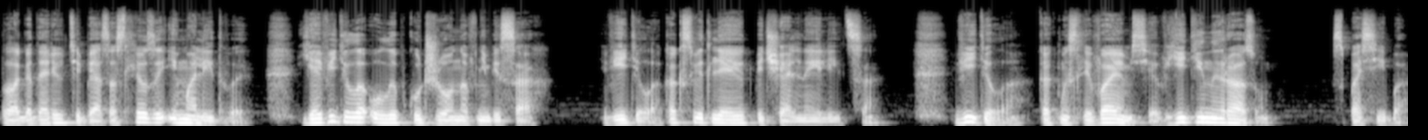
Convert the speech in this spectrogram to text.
«Благодарю тебя за слезы и молитвы. Я видела улыбку Джона в небесах. Видела, как светлеют печальные лица. Видела, как мы сливаемся в единый разум. Спасибо.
